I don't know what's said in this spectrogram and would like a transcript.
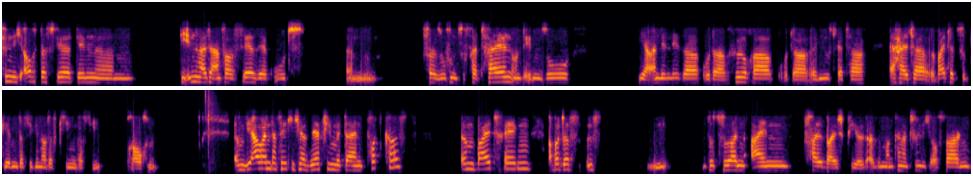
finde ich auch, dass wir den, ähm, die Inhalte einfach sehr, sehr gut ähm, versuchen zu verteilen und eben so ja an den Leser oder Hörer oder äh, Newsletter Erhalter weiterzugeben, dass sie genau das kriegen, was sie brauchen. Ähm, wir arbeiten tatsächlich ja sehr viel mit deinen Podcast-Beiträgen, ähm, aber das ist sozusagen ein Fallbeispiel. Also man kann natürlich auch sagen,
